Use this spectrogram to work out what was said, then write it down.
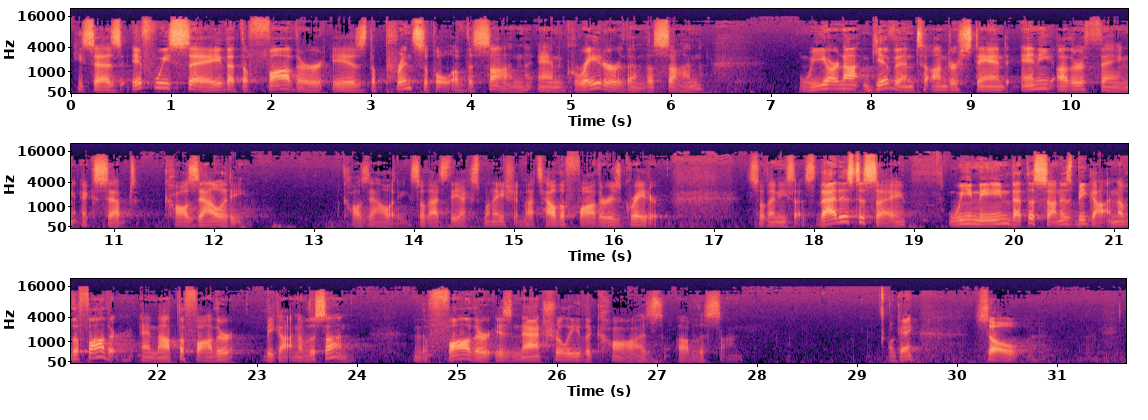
He says, If we say that the Father is the principle of the Son and greater than the Son, we are not given to understand any other thing except causality. Causality. So that's the explanation. That's how the Father is greater. So then he says, That is to say, we mean that the Son is begotten of the Father, and not the Father begotten of the Son. The Father is naturally the cause of the Son. Okay? So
